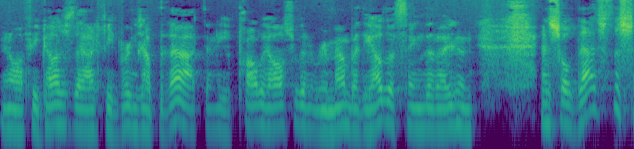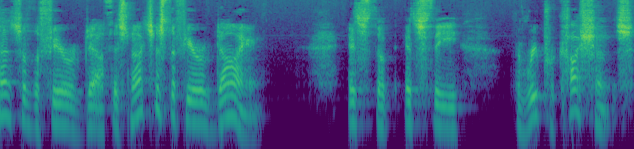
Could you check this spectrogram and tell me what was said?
you know, if he does that, if he brings up that, then he's probably also going to remember the other thing that I didn't. And so that's the sense of the fear of death. It's not just the fear of dying. It's the, it's the, the repercussions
